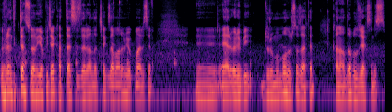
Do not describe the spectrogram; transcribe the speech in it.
öğrendikten sonra yapacak hatta sizlere anlatacak zamanım yok maalesef. Ee, eğer öyle bir durumum olursa zaten kanalda bulacaksınız.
